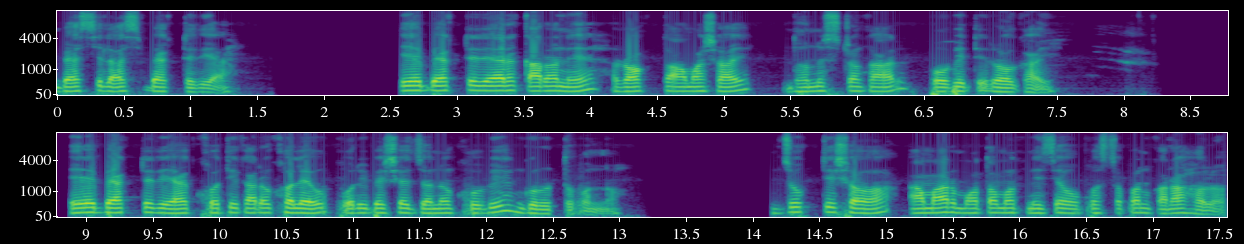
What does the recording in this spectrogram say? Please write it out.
ব্যাসিলাস ব্যাকটেরিয়া। এ ব্যাকটেরিয়ার কারণে রক্ত আমাশয়, ধনুষ্টকার, প্রভৃতি রোগ হয়। এ ব্যাকটেরিয়া ক্ষতিকারক হলেও পরিবেশের জন্য খুবই গুরুত্বপূর্ণ। যুক্তি সহ আমার মতামত নিচে উপস্থাপন করা হলো।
